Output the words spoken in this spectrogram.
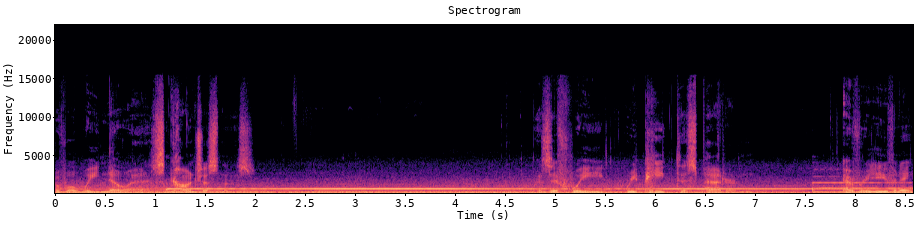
of what we know as consciousness. As if we repeat this pattern every evening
